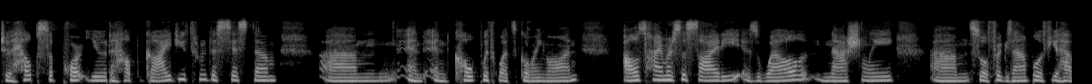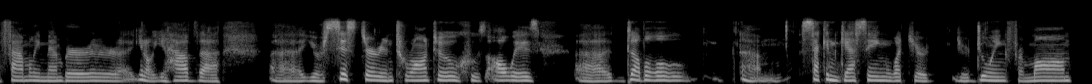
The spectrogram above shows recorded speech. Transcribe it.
to help support you, to help guide you through the system um, and, and cope with what's going on. Alzheimer's Society as well nationally. Um, so, for example, if you have family member, uh, you know, you have the uh, your sister in Toronto who's always uh, double um, second guessing what you're you're doing for mom,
